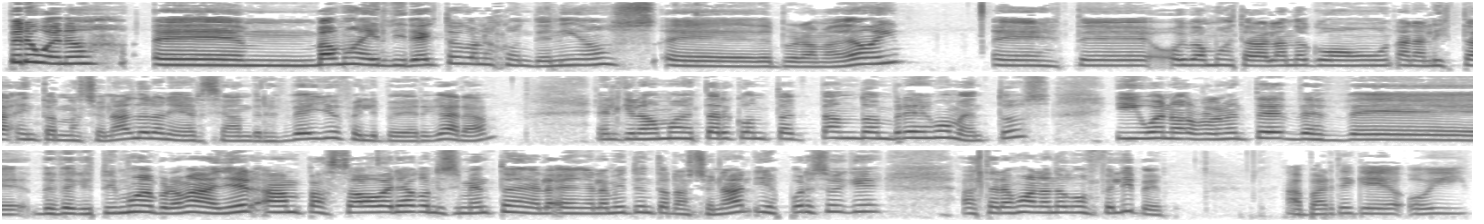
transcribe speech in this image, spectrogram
Pero bueno, eh, vamos a ir directo con los contenidos eh, del programa de hoy. Este, hoy vamos a estar hablando con un analista internacional de la Universidad Andrés Bello, Felipe Vergara, el que nos vamos a estar contactando en breves momentos. Y bueno, realmente desde, desde que estuvimos en el programa de ayer han pasado varios acontecimientos en el, en el ámbito internacional y es por eso que estaremos hablando con Felipe. Aparte que hoy,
